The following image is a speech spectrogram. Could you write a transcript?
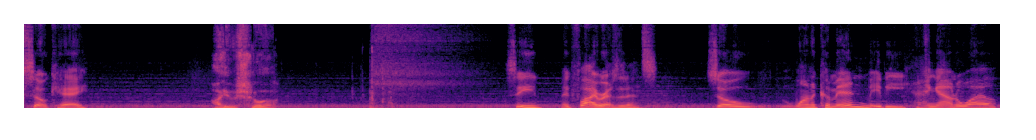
Looks okay. Are you sure? See, McFly residence. So, want to come in? Maybe hang out a while?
